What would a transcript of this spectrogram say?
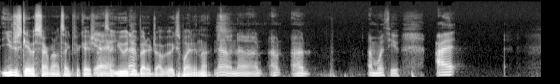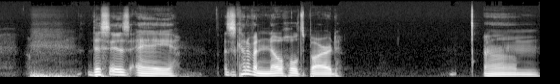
you just gave a sermon on sanctification, Yeah, so you would do a better job of explaining that. No, no, I'm, I'm, I'm, I'm with you. I. This is a. This is kind of a no holds barred. Um,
